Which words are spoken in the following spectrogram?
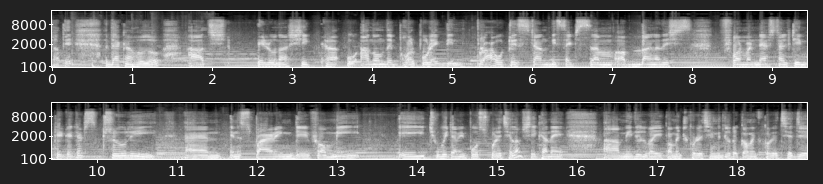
সাথে দেখা হলো। আজ প্রেরণা, শিক্ষা ও আনন্দে ভরপুর একদিন। Proud to stand beside some of Bangladesh former national team cricketers truly and inspiring day for me এই ছবিটা আমি পোস্ট করেছিলাম। সেখানে মৃদুল ভাই কমেন্ট করেছে। মৃদুল ভাই কমেন্ট করেছে যে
